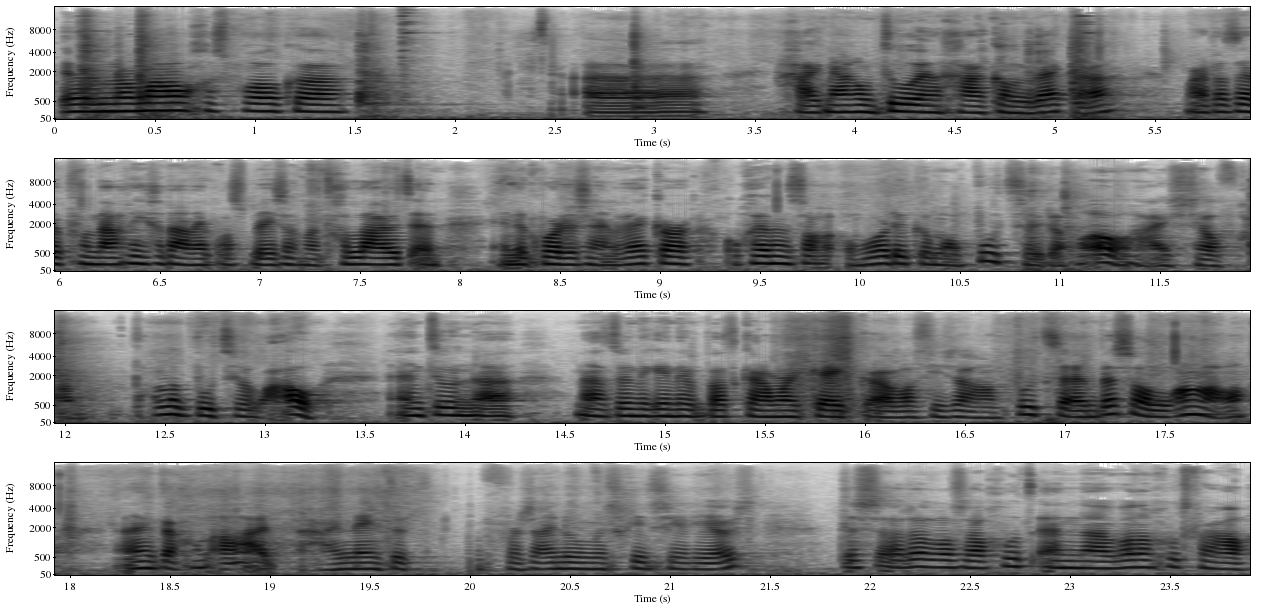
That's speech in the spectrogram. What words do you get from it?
Eh, normaal gesproken eh, ga ik naar hem toe en ga ik hem wekken. Maar dat heb ik vandaag niet gedaan. Ik was bezig met geluid en, en ik hoorde zijn wekker. Op een gegeven moment hoorde ik hem al poetsen. Ik dacht, oh, hij is zelf gaan tanden poetsen. Wauw. En toen, nou, toen ik in de badkamer keek, was hij zo aan het poetsen. En best wel lang al. En ik dacht van, oh, hij, hij neemt het voor zijn doen misschien serieus. Dus dat was wel goed. En wat een goed verhaal.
